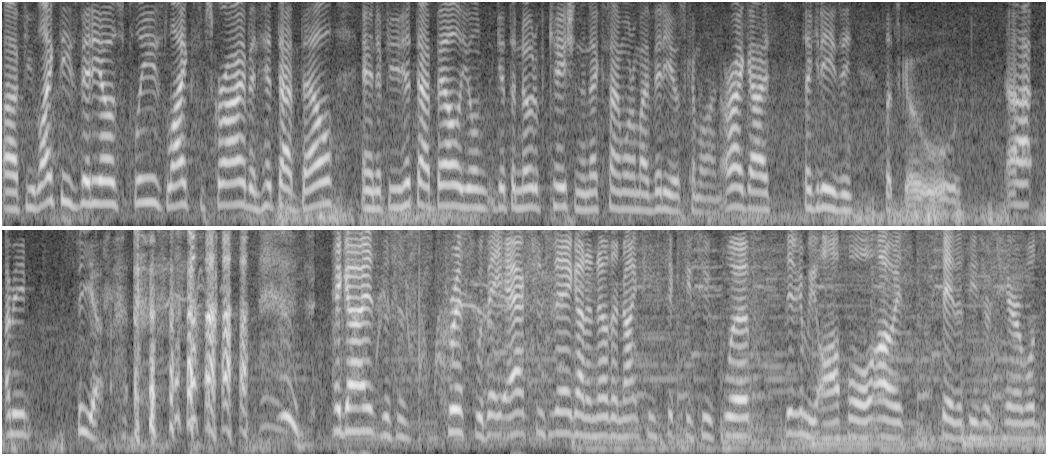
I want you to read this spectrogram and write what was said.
Uh, if you like these videos, please like, subscribe, and hit that bell. And if you hit that bell, you'll get the notification the next time one of my videos come on. All right, guys. Take it easy. Let's go. Uh, I mean, see ya. Hey guys, this is Chris with A Action today. I got another 1962 flip. These are gonna be awful. I always say that these are terrible. It's,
